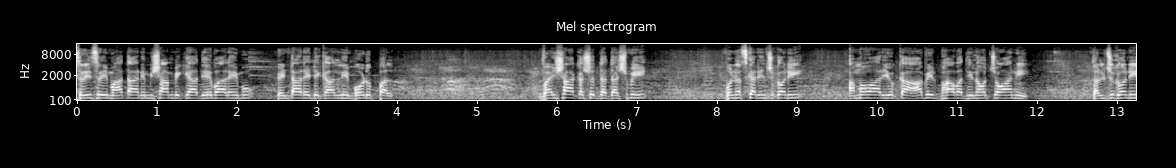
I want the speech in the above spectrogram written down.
శ్రీ శ్రీ మాతా నిమిషాంబిక దేవాలయము పెంటారెడ్డి కాలనీ బోడుప్పల్. వైశాఖ శుద్ధ దశమి పునస్కరించుకొని అమ్మవారి యొక్క ఆవిర్భావ దినోత్సవాన్ని తలుచుకొని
